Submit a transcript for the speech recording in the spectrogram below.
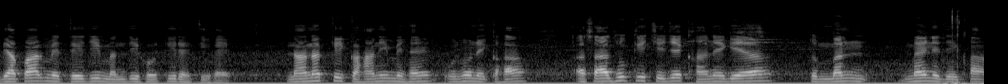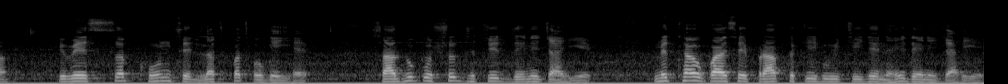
व्यापार में तेज़ी मंदी होती रहती है। नानक की कहानी में है, उन्होंने कहा, असाधु की चीज़ें खाने गया तो मन, मैंने देखा कि वे सब खून से लथपथ हो गई है। साधु को शुद्ध चीज़ देनी चाहिए। मिथ्या उपाय से प्राप्त की हुई चीज़ें नहीं देनी चाहिए।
